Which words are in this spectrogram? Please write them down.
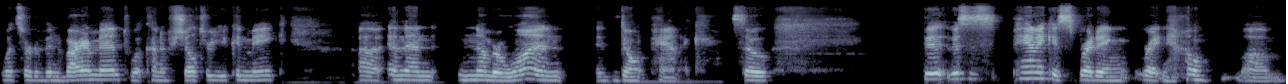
what sort of environment, what kind of shelter you can make, uh, and then number one, don't panic. So th- this is panic is spreading right now um,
